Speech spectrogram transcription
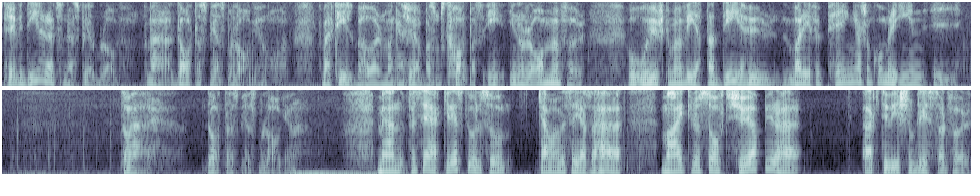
revidera ett sådant här spelbolag. De här dataspelsbolagen och de här tillbehören man kan köpa som skapas in, inom ramen för. Och, och, hur ska man veta det? Hur, vad det är för pengar som kommer in i de här dataspelsbolagen. Men för säkerhets skull så kan man väl säga så här att Microsoft köper ju det här Activision Blizzard för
